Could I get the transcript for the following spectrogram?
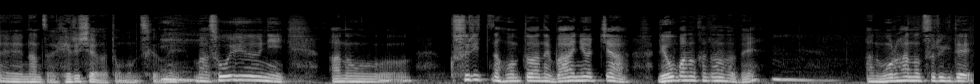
えー、なんつうヘルシアだと思うんですけどね、えー、まあそういうふうにあの薬ってのは本当はね場合によっちゃ両刃の刀で、うん、あの諸刃の剣で、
